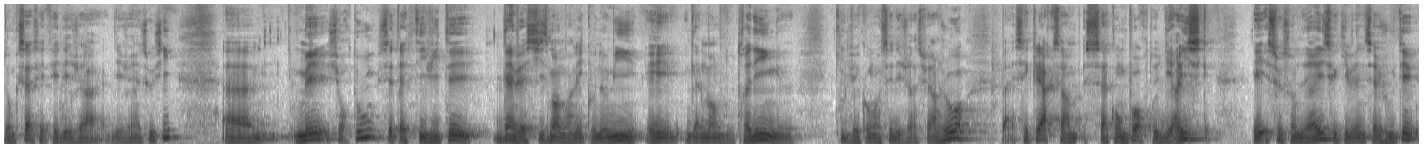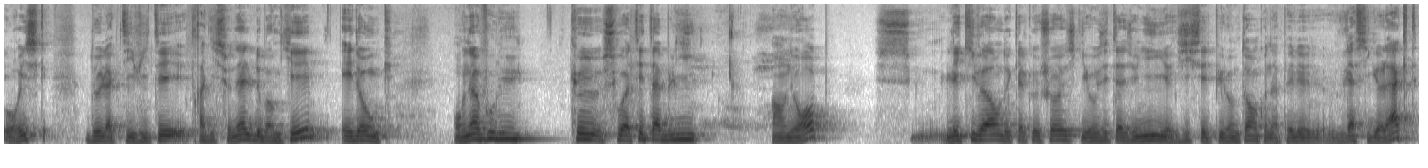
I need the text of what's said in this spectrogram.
Donc ça, c'était déjà, déjà un souci. Euh, mais surtout, cette activité d'investissement dans l'économie et également de trading, qui devait commencer déjà à se faire jour, bah, c'est clair que ça, comporte des risques, et ce sont des risques qui viennent s'ajouter aux risques de l'activité traditionnelle de banquier. Et donc, on a voulu que soit établi en Europe l'équivalent de quelque chose qui aux États-Unis existait depuis longtemps, qu'on appelait le Glass-Steagall Act,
